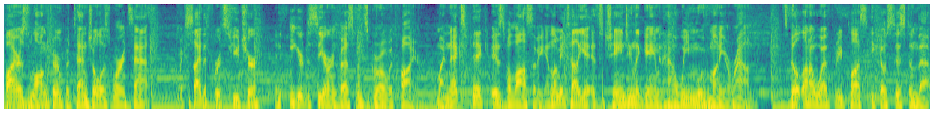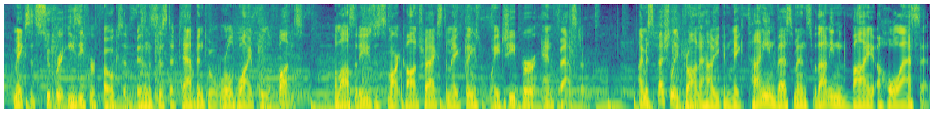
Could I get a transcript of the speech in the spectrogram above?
5ire's long-term potential is where it's at. I'm excited for its future and eager to see our investments grow with 5ire. My next pick is Velocity, and let me tell you, it's changing the game and how we move money around. It's built on a Web3 Plus ecosystem that makes it super easy for folks and businesses to tap into a worldwide pool of funds. Velocity uses smart contracts to make things way cheaper and faster. I'm especially drawn to how you can make tiny investments without needing to buy a whole asset.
